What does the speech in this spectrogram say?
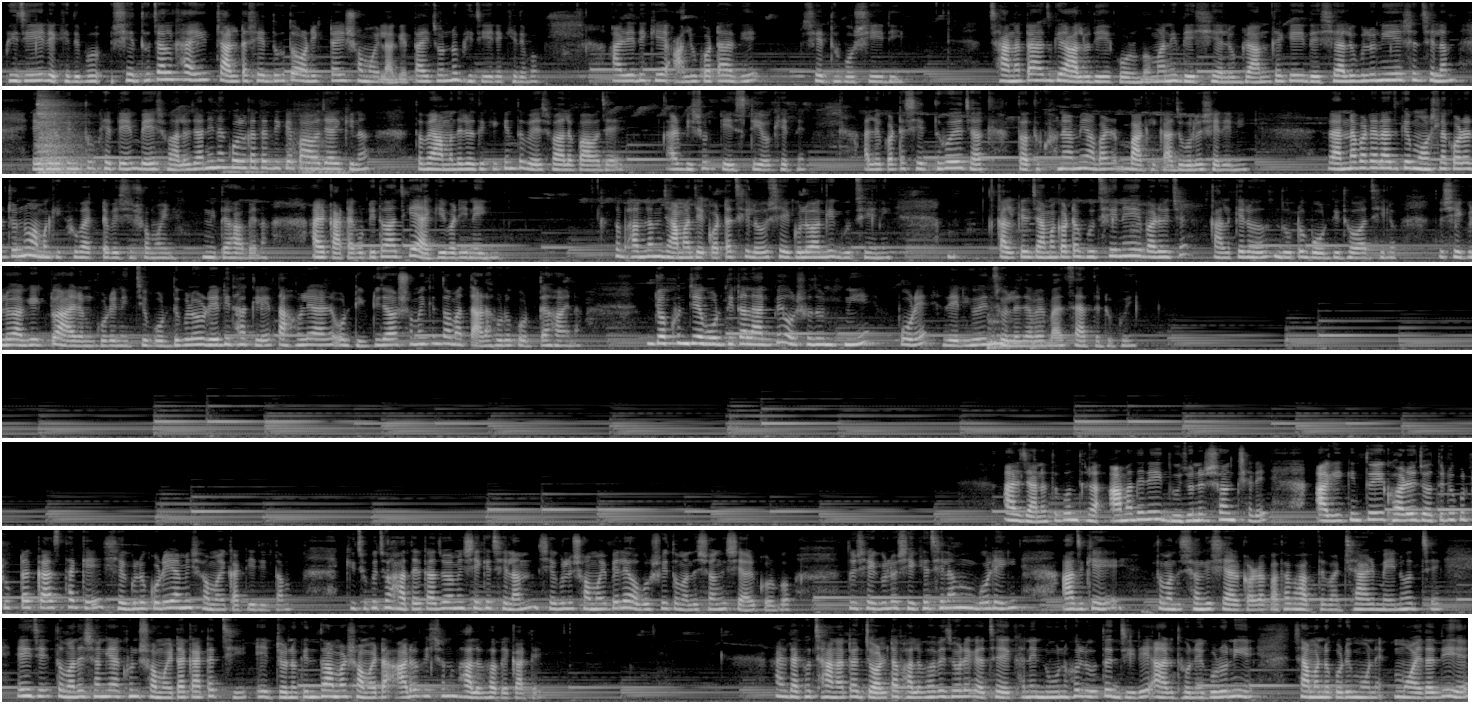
ভিজিয়েই রেখে দেবো। সেদ্ধ চাল খাই, চালটা সেদ্ধ হতে অনেকটাই সময় লাগে, তাই জন্য ভিজিয়ে রেখে দেবো। আর এদিকে আলু কটা আগে সেদ্ধ বসিয়ে দিই। ছানাটা আজকে আলু দিয়ে করব। মানে দেশি আলু। গ্রাম থেকে এই দেশি আলুগুলো নিয়ে এসেছিলাম। এগুলো কিন্তু খেতে বেশ ভালো। জানি না কলকাতার দিকে পাওয়া যায় কি না তবে আমাদের ওদিকে কিন্তু বেশ ভালো পাওয়া যায়। আর ভীষণ টেস্টিও খেতে। আলু কটা সেদ্ধ হয়ে যাক, ততক্ষণে আমি আবার বাকি কাজগুলো সেরে নিই। রান্নাবাটার আজকে মশলা করার জন্য আমাকে খুব একটা বেশি সময় নিতে হবে না। আর কাটাকুটি তো আজকে একেবারেই নেই। তো ভাবলাম জামা যে কটা ছিল, সেগুলো আগে গুছিয়ে নিই। কালকের জামা কাটা গুছিয়ে নিয়ে এবার ওই যে কালকেরও দুটো বর্দি ধোয়া ছিল। তো সেগুলো আগে একটু আয়রন করে নিচ্ছি। বর্দিগুলো রেডি থাকলে তাহলে আর ওর ডিউটি যাওয়ার সময় কিন্তু আমার তাড়াহুড়ো করতে হয় না। যখন যে বর্দিটা লাগবে ও শুধু নিয়ে পরে রেডি হয়ে চলে যাবে ব্যাস এতটুকুই। আর জানো তো বন্ধুরা, আমাদের এই দুজনের সংসারে আগে কিন্তু এই ঘরে যতটুকু টুকটাক কাজ থাকে, সেগুলো করেই আমি সময় কাটিয়ে দিতাম। কিছু কিছু হাতের কাজও আমি শিখেছিলাম, সেগুলো সময় পেলে অবশ্যই তোমাদের সঙ্গে শেয়ার করব। তো সেগুলো শিখেছিলাম বলেই আজকে তোমাদের সঙ্গে শেয়ার করার কথা ভাবতে পারছি। আর মেন হচ্ছে, এই যে তোমাদের সঙ্গে এখন সময়টা কাটাচ্ছি, এর জন্য কিন্তু আমার সময়টা আরও ভীষণ ভালোভাবে কাটে। আর দেখো ছানাটার জলটা ভালোভাবে ঝরে গেছে, এখানে নুন, হলুদ, জিরে আর ধনে গুঁড়ো নিয়ে সামান্য করে মনে ময়দা দিয়ে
